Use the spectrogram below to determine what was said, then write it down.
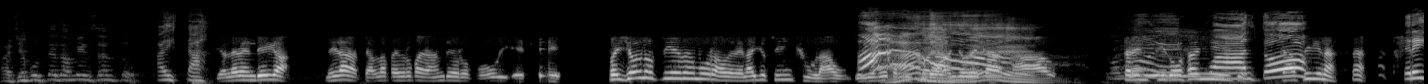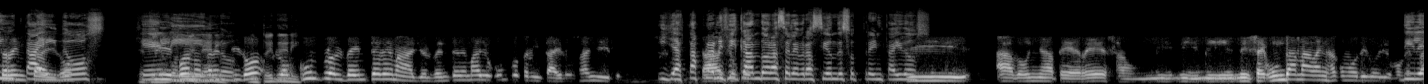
Ache para usted también, santo. Ahí está. Dios le bendiga. Mira, te habla Pedro Pagán de Orocovi. Este, pues yo no estoy enamorado, de verdad, yo estoy enchulado. Yo llevo Ah, 32 años de casado. 32 años. ¿Cuánto? Casina. 32. Qué Sí, lindo. bueno, Con 32 tu y lo cumplo el 20 de mayo. El 20 de mayo cumplo 32 añitos. Y ya estás Tacho, planificando la celebración de esos 32. Y a doña Teresa, mi, mi, mi, mi segunda naranja, como digo yo. porque Dile,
